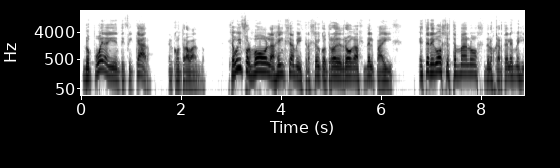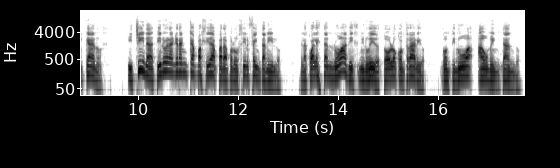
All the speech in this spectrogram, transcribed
no puedan identificar el contrabando. Según informó la Agencia de Administración y Control de Drogas del país, este negocio está en manos de los carteles mexicanos y China tiene una gran capacidad para producir fentanilo, en la cual esta no ha disminuido, todo lo contrario, continúa aumentando.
